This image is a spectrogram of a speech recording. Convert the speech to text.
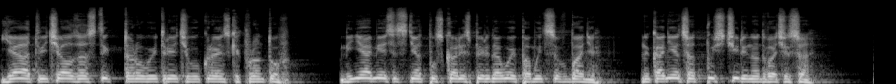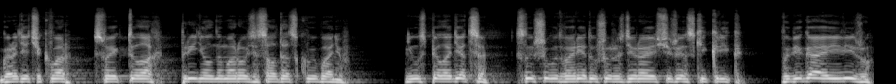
Я отвечал за стык второго и третьего украинских фронтов. Меня месяц не отпускали с передовой помыться в бане. Наконец отпустили на два часа. В городе Чеквар в своих тылах принял на морозе солдатскую баню. Не успел одеться, слышу во дворе душераздирающий женский крик. Выбегаю и вижу.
